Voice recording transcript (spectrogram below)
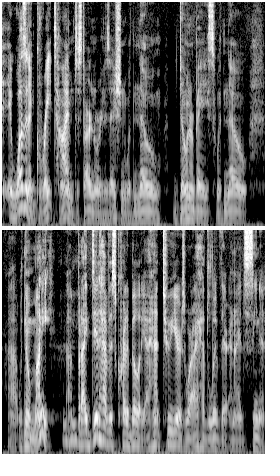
it wasn't a great time to start an organization with no donor base, with no uh, with no money. Um, mm-hmm. but I did have this credibility. I had two years where I had lived there and I had seen it.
